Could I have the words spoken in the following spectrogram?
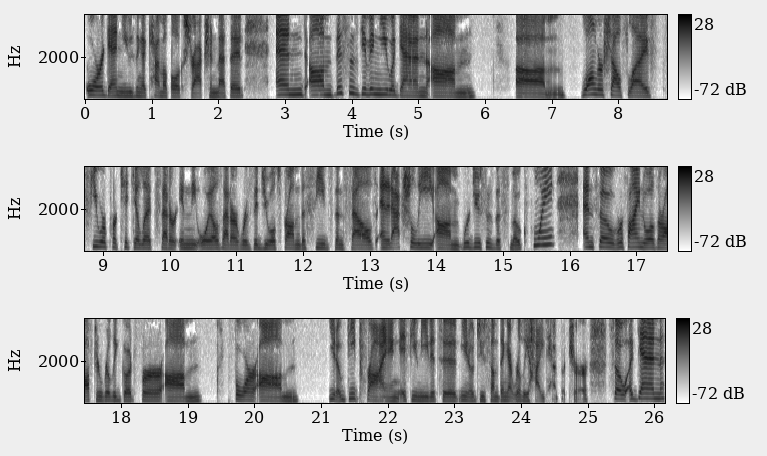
or again, using a chemical extraction method. And um, this is giving you, again, um, um longer shelf life, fewer particulates that are in the oils that are residuals from the seeds themselves, and it actually um, reduces the smoke point. And so refined oils are often really good for um, for um, you know deep frying if you needed to you know do something at really high temperature. So again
